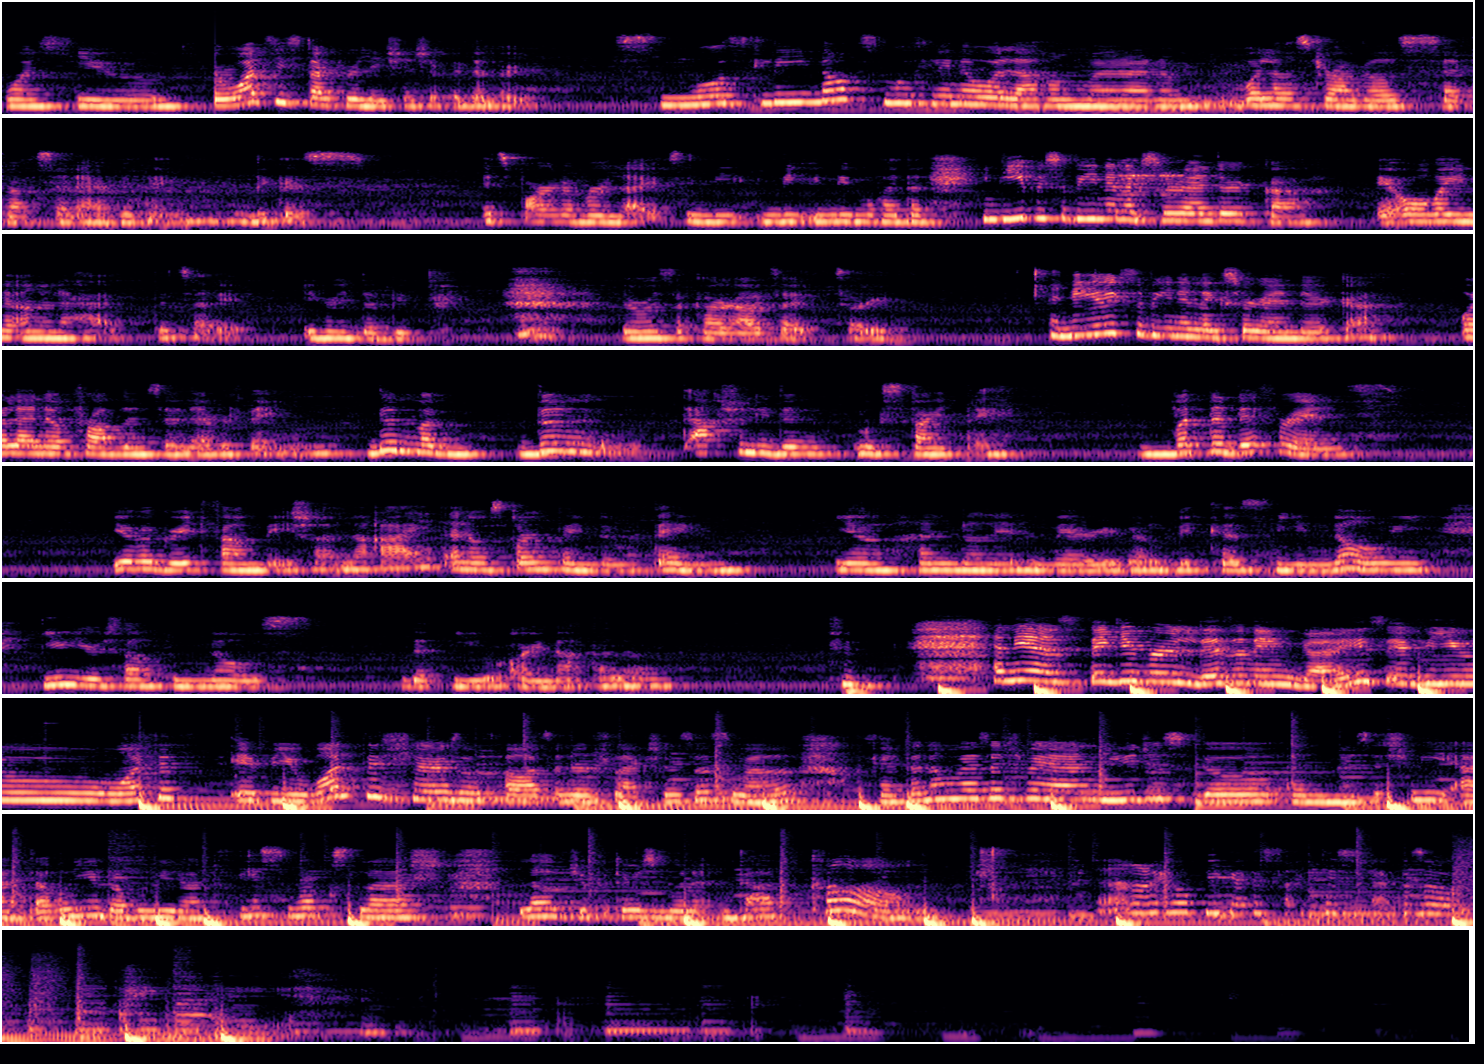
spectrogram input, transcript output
once you, or once you start relationship with the Lord smoothly, not smoothly na wala kang mararam, walang struggles, setbacks, and everything. Because it's part of our lives. Hindi, hindi, hindi mo kaya, hindi ibig sabihin na nag-surrender ka, eh okay na ang lahat. That's it. You heard the beep. There was a car outside. Sorry. Hindi ibig sabihin na nag-surrender ka. Wala na problems and everything. Dun mag, dun, actually dun mag-start eh. But the difference, you have a great foundation na kahit anong storm pa yung dumating, you'll handle it very well because you know, you yourself knows that you are not alone. and yes, thank you for listening, guys. If you wanted, if you want to share some thoughts and reflections as well, kahit anong message mo yan, you just go and message me at www.facebook. And I hope you guys like this episode.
